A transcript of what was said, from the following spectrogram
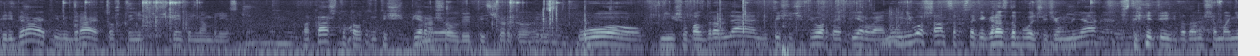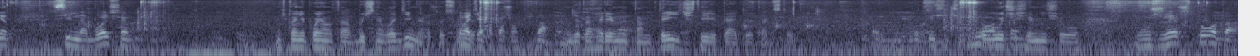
перебирают и выбирают то, что есть в штемпельном блеске. Пока что-то вот 2001 Нашел 2004 гривен. О, Миша, поздравляем, 2004 первая. Ну, у него шансов, кстати, гораздо больше, чем у меня в 4 потому что монет сильно больше. Ну, кто не понял, это обычный Владимир. То есть Давайте я покажу. Да, где-то гривны там 3, 4, 5 где-то так стоит. 2004. Ну, лучше, чем ничего. Уже что-то.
